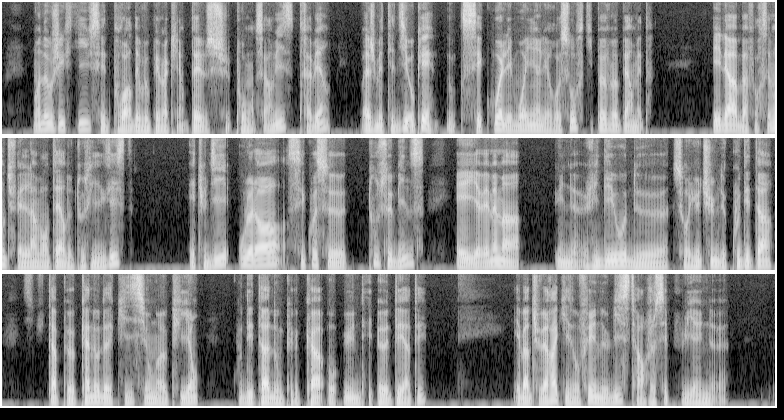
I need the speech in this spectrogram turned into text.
mon objectif c'est de pouvoir développer ma clientèle pour mon service, très bien. Bah, je m'étais dit, ok, donc c'est quoi les moyens, les ressources qui peuvent me permettre? Et là, bah forcément, tu fais l'inventaire de tout ce qui existe et tu dis, oulala, c'est quoi ce, tout ce beans? Et il y avait même une vidéo de, sur YouTube de coup d'état. Si tu tapes euh, canaux d'acquisition euh, client, coup d'état, donc euh, K-O-U-D-E-T-A-T, et eh ben tu verras qu'ils ont fait une liste. Alors je sais plus, il y a une,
